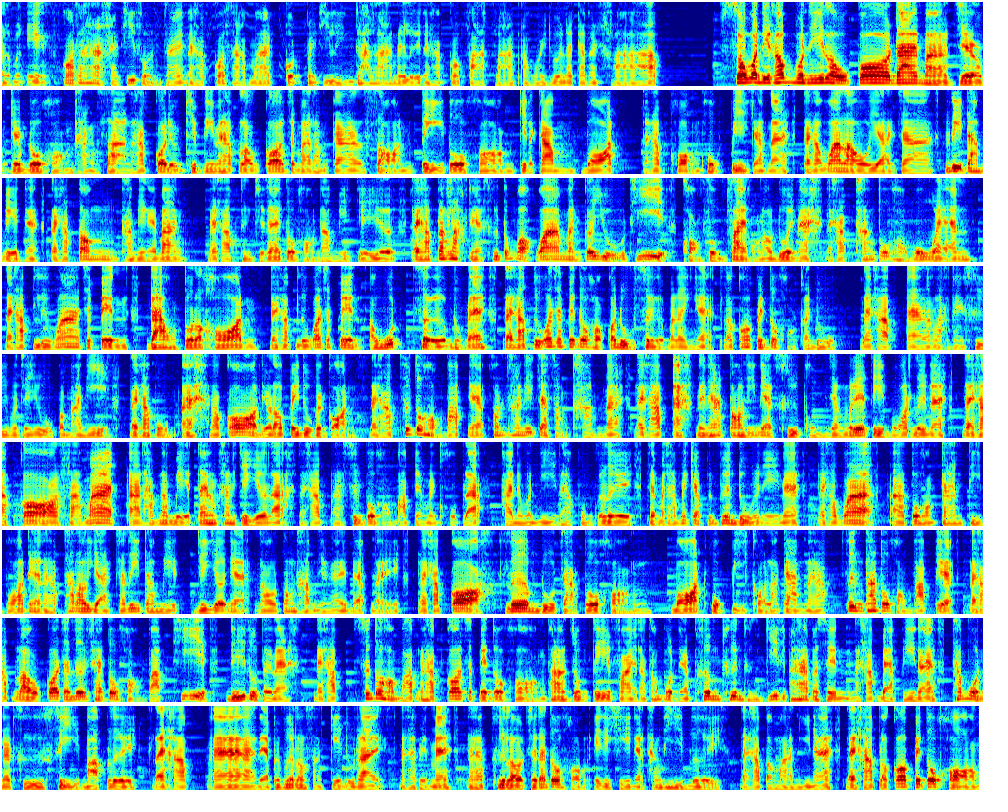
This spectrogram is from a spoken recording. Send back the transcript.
ิมนั่นเอง ก็ถ้าหากใครที่สนใจนะครับ ก็สามารถกดไปที่ลิงก์ด้านล่างได้เลยนะครับ ก็ฝากร้านเอาไว้ด้วยแล้วกันนะครับสวัสดีครับ วันนี้เราก็ได้มาเจอกับเกมโดของถังซานนะครับ ก็เดี๋ยวคลิปนี้นะครับ เราก็จะมาทำการสอนตีตัวของกิจกรรมบอสนะครับของ 6 ปีกันนะนะครับว่าเราอยากจะรีดดาเมจเนี่ยนะครับต้องทำยังไงบ้าง นะครับถึงจะได้ตัวของดาเมจเยอะๆนะครับหลักๆเนี่ยคือต้องบอกว่ามันก็อยู่ที่ของสวมใส่ของเราด้วยนะนะครับทั้งตัวของวงแหวนนะครับหรือว่าจะเป็นดาวของตัวละครนะครับหรือว่าจะเป็นอาวุธเสริมถูกไหมนะครับหรือว่าจะเป็นตัวของกระดูกเสริมอะไรเงี้ยแล้วก็เป็นตัวของกระดูก นะครับอ่าหลักๆเนี่ยคือมันจะอยู่ประมาณนี้นะครับผมอะแล้วก็เดี๋ยวเราไปดูกันก่อนนะครับ ซึ่งตัวของบัฟเนี่ยค่อนข้างที่จะสำคัญนะนะครับอะในหน้าตอนนี้เนี่ยคือผมยังไม่ได้ตีบอสเลยนะนะครับก็สามารถอ่าทำดาเมจได้ค่อนข้างที่จะเยอะแล้วนะครับอ่าซึ่งตัวของบัฟเนี่ยมันครบละภายในวันนี้นะครับผมก็เลยจะมาทำให้กับเพื่อนๆดูนั่นเองนะนะครับว่าอ่าตัวของการตีบอสเนี่ยนะครับถ้าเราอยากจะรีดดาเมจเยอะๆเนี่ยเราต้องทำยังไงแบบไหนนะครับก็เริ่มดูจากตัวของ บอส6ปีก่อนละกันนะครับ ซึ่งถ้าตัวของบัฟเนี่ยนะครับเราก็จะเลือกใช้ตัวของบัฟที่ดีที่สุดเลยนะนะครับซึ่งตัวของบัฟนะครับก็จะเป็นตัวของพลังโจมตีฝ่ายแล้วทั้งหมดเนี่ยเพิ่มขึ้นถึง 25%นะครับแบบนี้นะทั้งหมดเนี่ยคือ 4 บัฟเลยนะครับอ่าเนี่ยเพื่อนๆลองสังเกตดูได้นะครับเห็นไหมนะครับคือเราจะได้ตัวของ ADK เนี่ยทั้งทีมเลยนะครับประมาณนี้นะนะครับแล้วก็เป็นตัวของ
